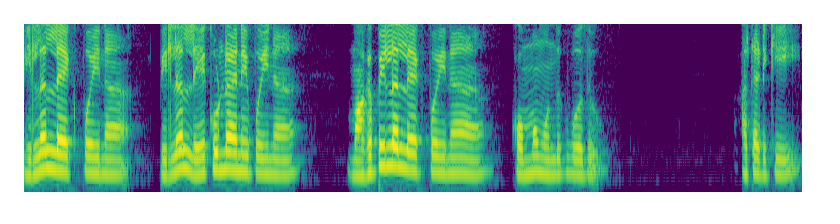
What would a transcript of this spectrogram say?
పిల్లలు లేకపోయినా పిల్లలు లేకుండానే పోయినా మగపిల్లలు లేకపోయినా కొమ్మ ముందుకు పోదు. అతడికి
